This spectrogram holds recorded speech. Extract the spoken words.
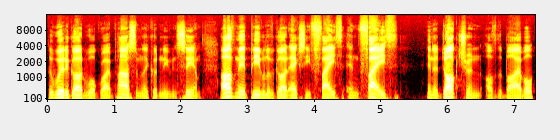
the Word of God walked right past them. They couldn't even see Him. I've met people who've got actually faith in faith, in a doctrine of the Bible,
